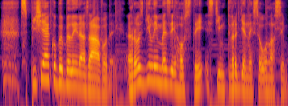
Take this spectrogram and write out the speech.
spíše jako by byli na závodech. Rozdíly mezi hosty s tím tvrdě nesouhlasím.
